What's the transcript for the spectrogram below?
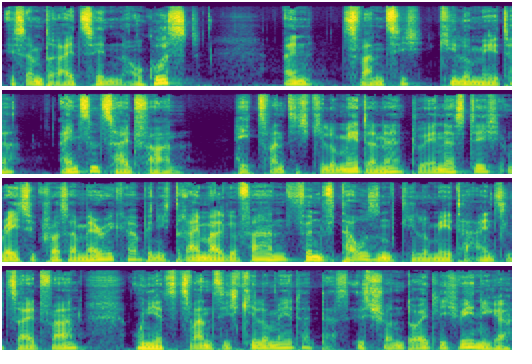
ist am 13. August ein 20 Kilometer Einzelzeitfahren hey, 20 Kilometer, ne? Du erinnerst dich, Race Across America bin ich dreimal gefahren, 5000 Kilometer Einzelzeit fahren und jetzt 20 Kilometer, das ist schon deutlich weniger.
